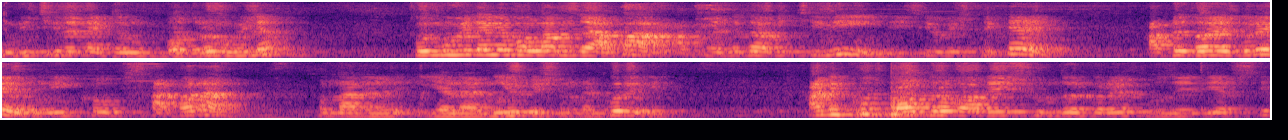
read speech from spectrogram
উনি ছিলেন একজন ভদ্র মহিলা। ওই মহিলাকে বললাম যে, আপা, আপনাকে তো আমি চিনি ডিসি অফিস থেকে। আপনি দয়া করে উনি খুব সাফারা ওনার ইয়ারা নিউট্রিশনটা করে দিন। আমি খুব ভদ্রভাবে সুন্দর করে বুঝিয়ে দিয়ে আসছি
